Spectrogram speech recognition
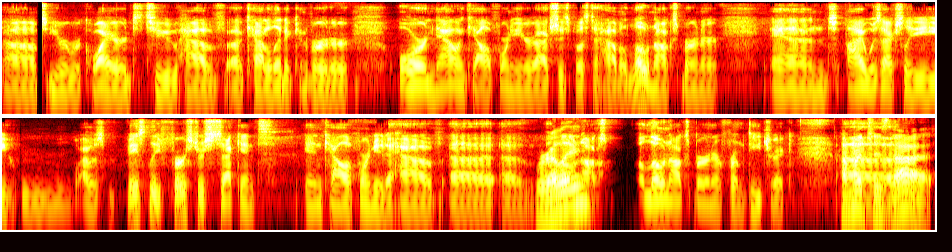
Uh, you're required to have a catalytic converter, or now in California, you're actually supposed to have a low NOx burner. And I was actually, I was basically first or second in California to have uh, a, really a low, NOx, a low NOx burner from Diedrich. How much uh, is that?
